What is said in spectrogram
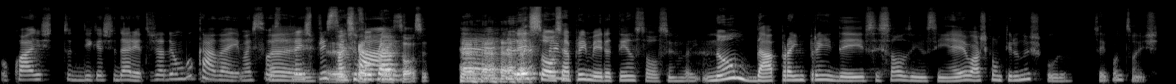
O quais tu dicas te daria? Tu já deu um bocado aí, mas se fosse É, três É, principais. Mas se for pra- sócio. É, Ter sócio, a primeira, tenha sócio. Não dá pra empreender ser sozinho, assim. É, Eu acho que é um tiro no escuro. Sem condições.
